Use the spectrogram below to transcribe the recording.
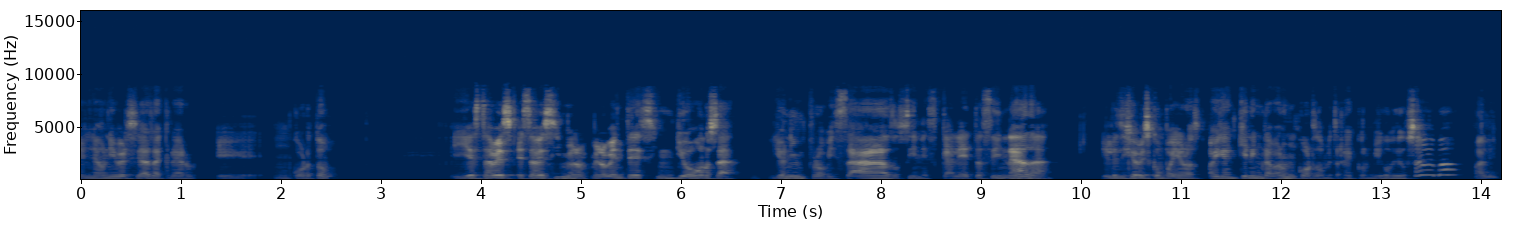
en la universidad a crear eh, un corto. Y esta vez, esta vez sí me lo, me lo aventé sin guion, o sea, guion improvisado, sin escaleta, sin nada. Y les dije a mis compañeros, oigan, ¿quieren grabar un cortometraje conmigo? Y digo, ah, va, vale.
